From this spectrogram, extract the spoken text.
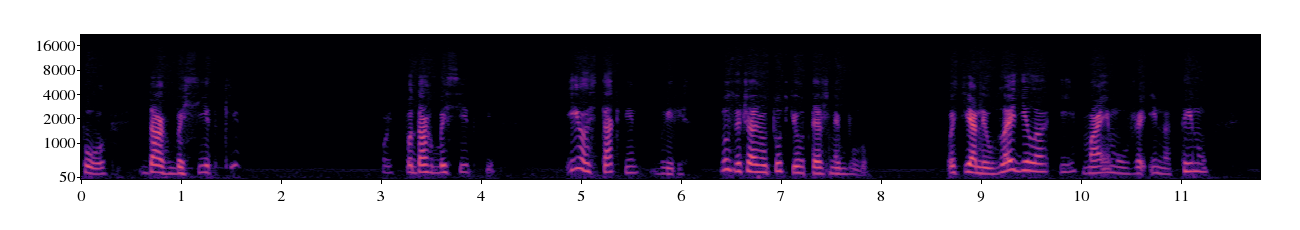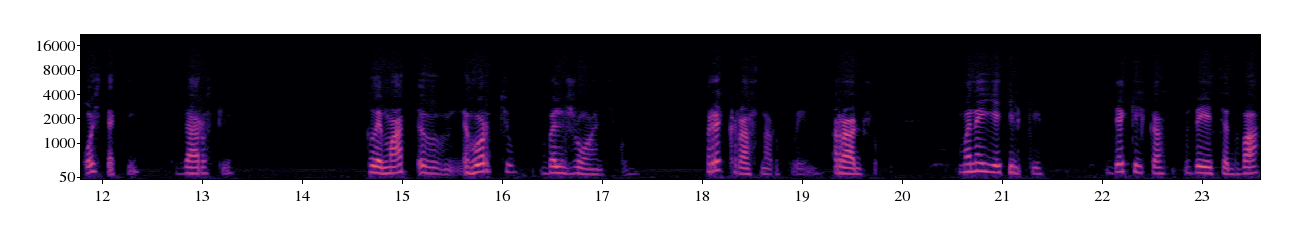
по дах бесідки. Ось по дах бесідки. І ось так він виріс. Ну, звичайно, тут його теж не було. Ось я не вгледіла і маємо вже і на тину ось такі зарослі клемат, е, горцю бельжуанського. Прекрасна рослина. Раджу. У мене є тільки декілька, здається, два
